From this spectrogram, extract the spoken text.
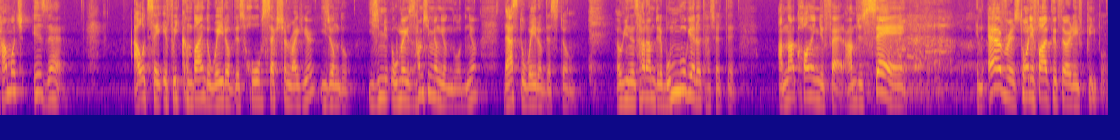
How much is that? I would say if we combine the weight of this whole section right here, 이 정도. 25명에서 30명 정도거든요. That's the weight of the stone. 여기 있는 사람들의 몸무게를 다실 때 I'm not calling you fat. I'm just saying in average 25 to 30 people.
